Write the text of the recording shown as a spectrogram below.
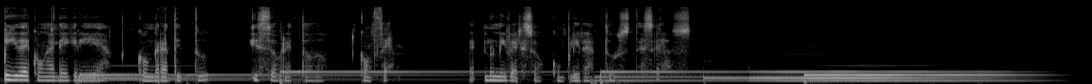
pide con alegría, con gratitud y sobre todo con fe. El universo cumplirá tus deseos.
